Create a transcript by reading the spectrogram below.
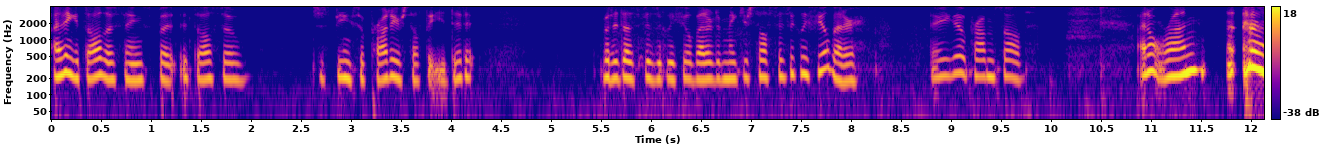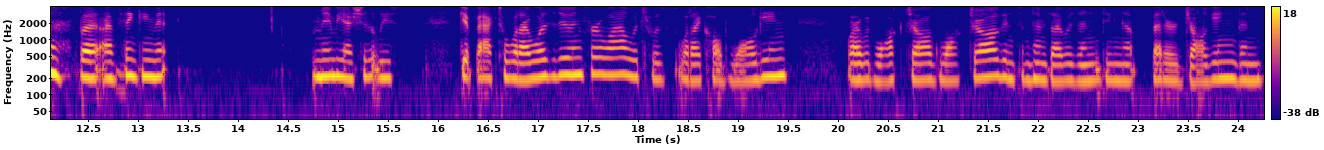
I think it's all those things, but it's also just being so proud of yourself that you did it. But it does physically feel better to make yourself physically feel better. There you go, problem solved. I don't run, but I'm thinking that maybe I should at least get back to what I was doing for a while, which was what I called walking, where I would walk, jog, walk, jog, and sometimes I was ending up better jogging than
